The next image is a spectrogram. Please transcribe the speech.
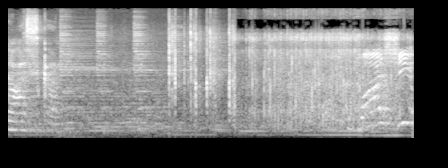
казка. Ваші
